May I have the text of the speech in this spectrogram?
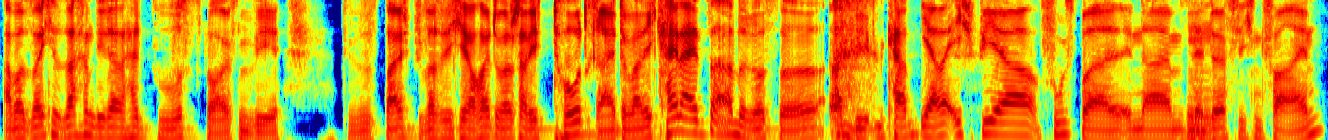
Aber solche Sachen, die dann halt bewusst läufen, wie dieses Beispiel, was ich ja heute wahrscheinlich totreite, weil ich kein einziges anderes äh, anbieten kann. Ja, aber ich spiele ja Fußball in einem sehr Mhm. dörflichen Verein.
